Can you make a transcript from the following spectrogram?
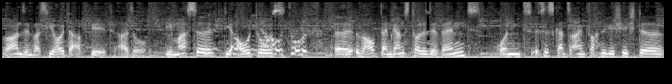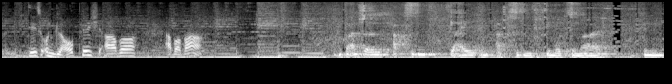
Wahnsinn, was hier heute abgeht. Also die Masse, die Autos, äh, überhaupt ein ganz tolles Event. Und es ist ganz einfach eine Geschichte, die ist unglaublich, aber, aber wahr. Die Veranstaltung ist absolut geil und absolut emotional. Ich bin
